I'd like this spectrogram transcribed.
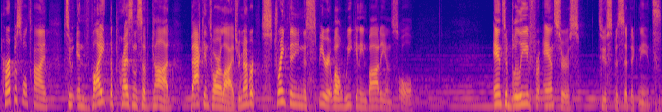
purposeful time to invite the presence of God back into our lives. Remember, strengthening the spirit while weakening body and soul and to believe for answers to specific needs.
